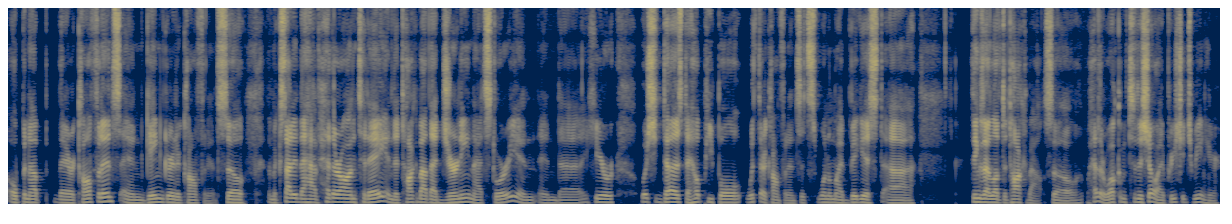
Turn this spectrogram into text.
open up their confidence and gain greater confidence. So I'm excited to have Heather on today and to talk about that journey and that story and and uh, hear what she does to help people with their confidence. It's one of my biggest uh, things I love to talk about. So, Heather, welcome to the show. I appreciate you being here.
